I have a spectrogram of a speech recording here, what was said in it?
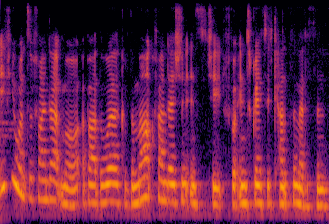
If you want to find out more about the work of the Mark Foundation Institute for Integrated Cancer Medicine,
